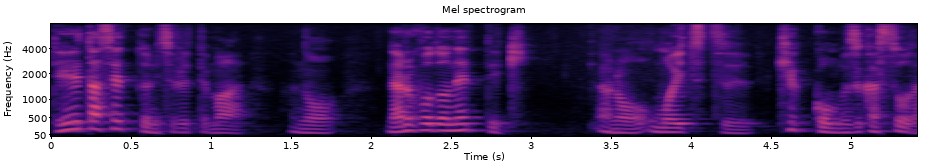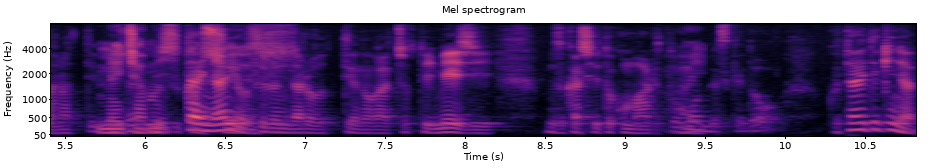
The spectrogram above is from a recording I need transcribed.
データセットにするってまああのなるほどねってきあの思いつつ結構難しそうだなっていうめちゃ難しい一体何をするんだろうっていうのがちょっとイメージ難しいところもあると思うんですけど、具体的には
